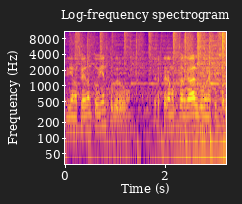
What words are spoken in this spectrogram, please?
Hoy día no se ve tanto viento, pero, pero esperamos que salga algo con este sol.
